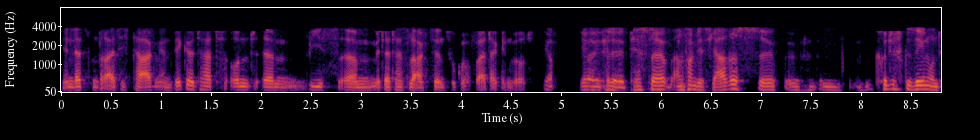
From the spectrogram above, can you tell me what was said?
in den letzten 30 Tagen entwickelt hat und ähm, wie es ähm, mit der Tesla-Aktie in Zukunft weitergehen wird. Ja, ja ich hatte Tesla Anfang des Jahres äh, kritisch gesehen und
